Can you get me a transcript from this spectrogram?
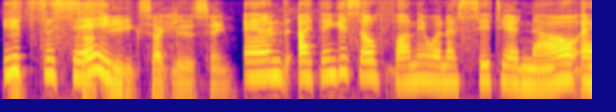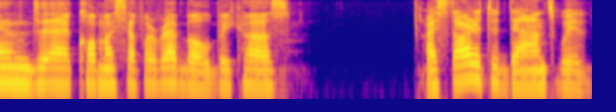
It's the sa- same. exactly the same. And I think it's so funny when I sit here now and uh, call myself a rebel because I started to dance with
